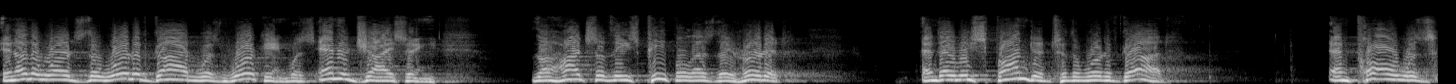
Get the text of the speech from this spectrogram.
In other words, the Word of God was working, was energizing the hearts of these people as they heard it. And they responded to the Word of God. And Paul was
